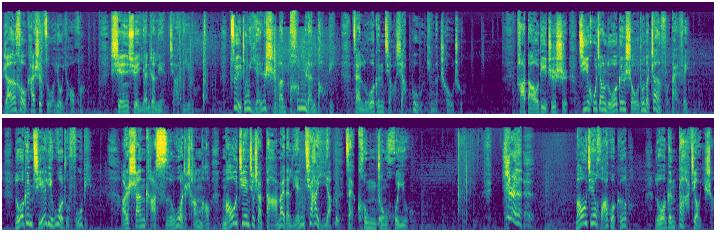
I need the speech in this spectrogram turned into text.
然后开始左右摇晃，鲜血沿着脸颊滴落，最终岩石般砰然倒地。在罗根脚下不停的抽搐，他倒地之势几乎将罗根手中的战斧带飞，罗根竭力握住斧柄，而山卡死握着长矛，矛尖就像打麦的镰夹一样在空中挥舞。矛尖划过胳膊，罗根大叫一声，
